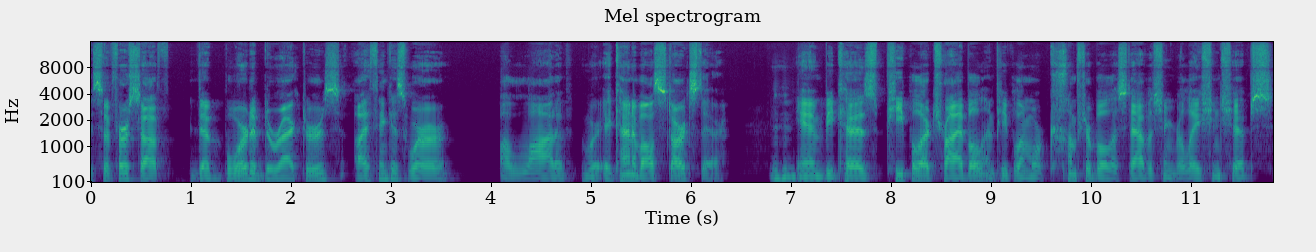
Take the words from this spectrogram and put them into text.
so first off, the board of directors I think is where a lot of where it kind of all starts there. Mm-hmm. And because people are tribal and people are more comfortable establishing relationships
